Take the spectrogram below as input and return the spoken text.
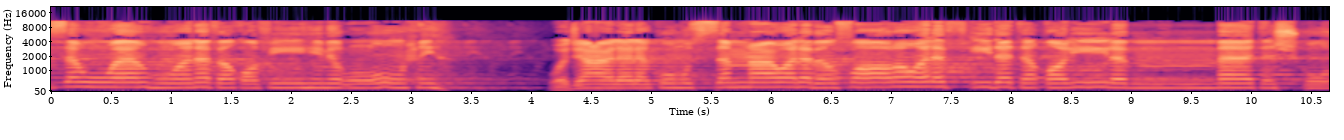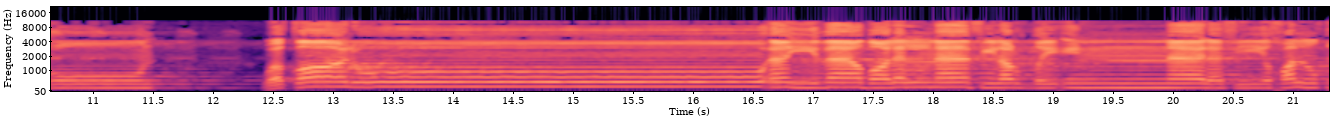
سواه ونفخ فيه من روحه. وجعل لكم السمع والأبصار والأفئدة قليلا ما تشكرون. وقالوا أإذا ضللنا في الأرض إنا لفي خلق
